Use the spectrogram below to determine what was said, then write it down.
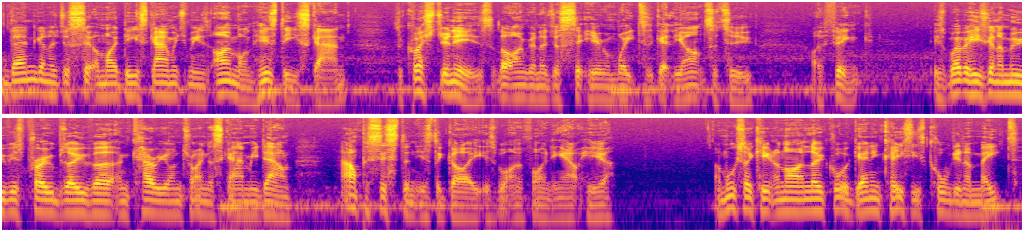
then going to just sit on my D-scan, which means I'm on his D-scan. The question is that I'm going to just sit here and wait to get the answer to, I think, is whether he's going to move his probes over and carry on trying to scan me down. How persistent is the guy is what I'm finding out here. I'm also keeping an eye on local again in case he's called in a mate.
